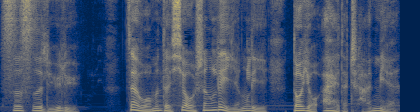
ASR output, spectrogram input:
丝丝缕缕，在我们的笑声泪影里都有爱的缠绵。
